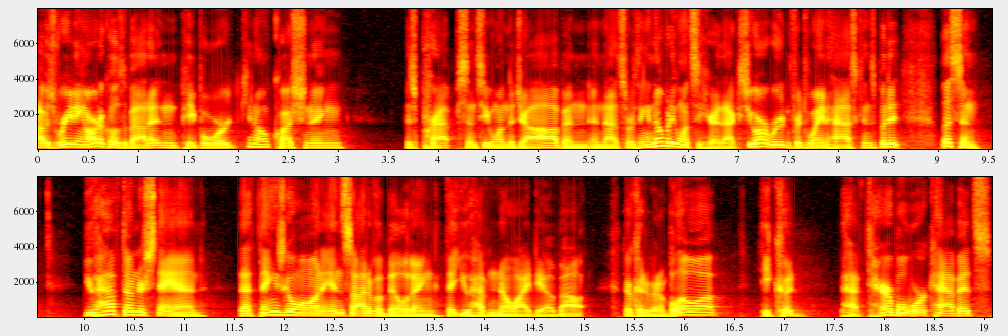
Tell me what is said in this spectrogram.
I was reading articles about it and people were, you know, questioning his prep since he won the job and, and that sort of thing. And nobody wants to hear that because you are rooting for Dwayne Haskins. But it listen, you have to understand that things go on inside of a building that you have no idea about. There could have been a blow up. He could have terrible work habits.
